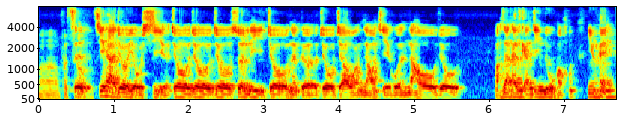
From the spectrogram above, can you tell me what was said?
嗯，不错，接下来就有戏了，就就就顺利就那个就交往，然后结婚，然后就马上开始赶进度哈、哦，因为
